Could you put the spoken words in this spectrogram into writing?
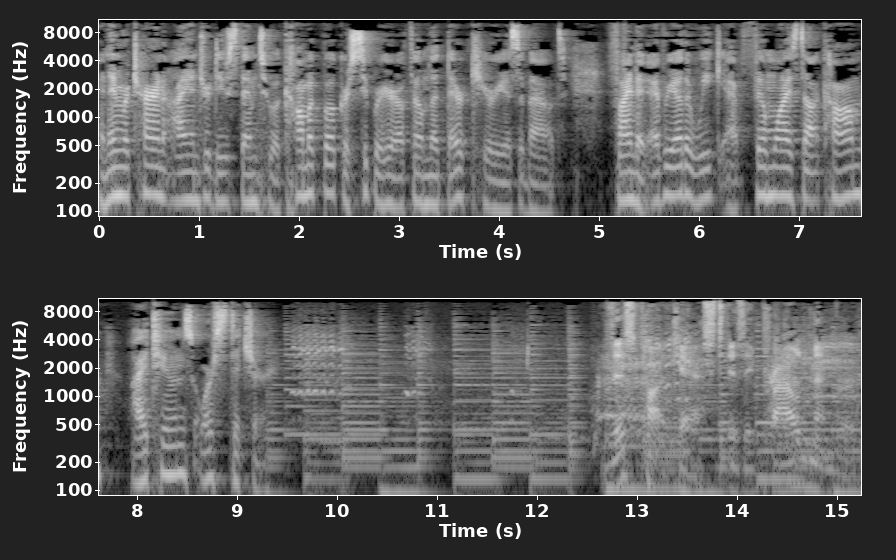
and in return I introduce them to a comic book or superhero film that they're curious about. Find it every other week at filmwise.com, iTunes, or Stitcher. This podcast is a proud member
